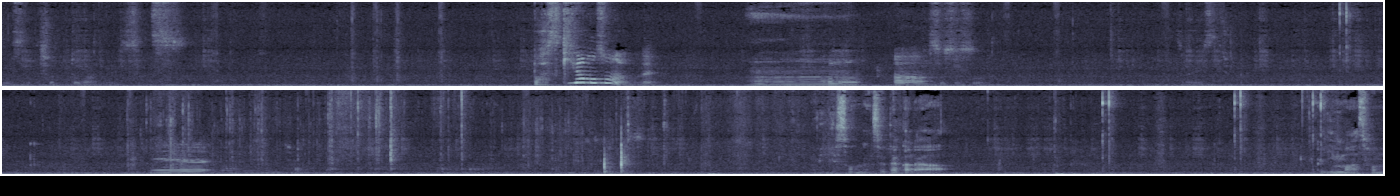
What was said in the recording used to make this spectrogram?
そうそうショットガンバスキアもそうなのね。うーん。このああそうそうそうねえいやそうなんですよ。だから今その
